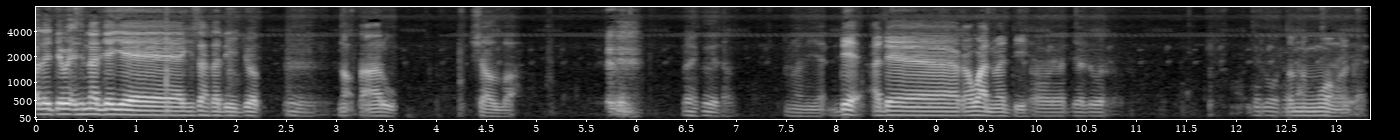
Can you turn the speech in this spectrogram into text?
ada cewek sinar jaya kisah tadi jawab nak taruh insyaallah Nah, ke tang. Nah, lihat. Dek ada kawan mati. Oh, lewat jalur. Jalur. Tem nenguang kan.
